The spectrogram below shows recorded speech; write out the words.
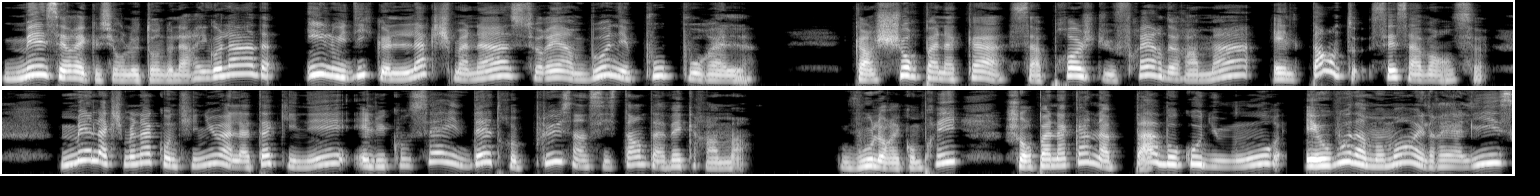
Mais c'est vrai que sur le ton de la rigolade, il lui dit que Lakshmana serait un bon époux pour elle. Quand Shurpanaka s'approche du frère de Rama, elle tente ses avances. Mais Lakshmana continue à la taquiner et lui conseille d'être plus insistante avec Rama. Vous l'aurez compris, Shurpanaka n'a pas beaucoup d'humour et au bout d'un moment elle réalise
